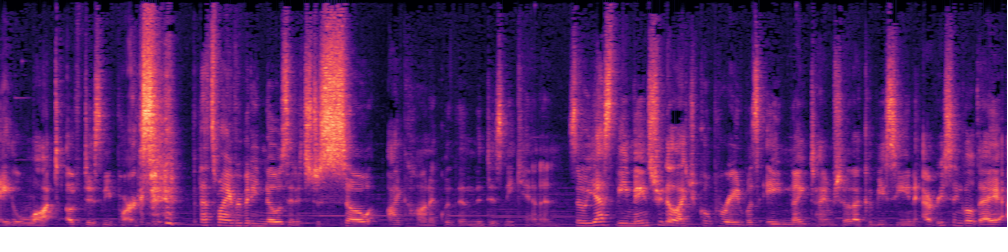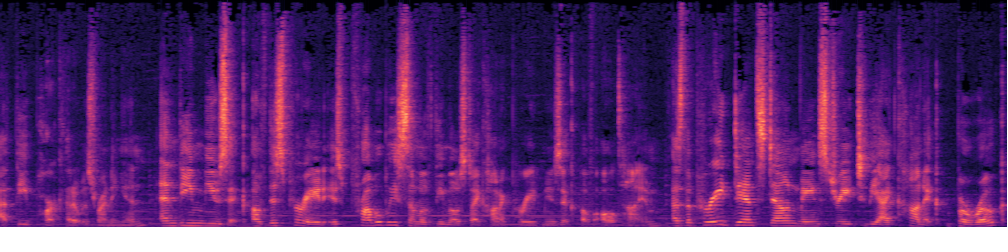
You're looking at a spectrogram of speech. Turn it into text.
a lot of Disney parks. but that's why everybody knows it. It's just so iconic within the Disney canon. So yes, the Main Street Electrical Parade was a nighttime show that could be seen every single day at the park that it was running in. And the music of this parade is probably some of the most iconic parade music of all time. As the parade danced down Main Street to the iconic Baroque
